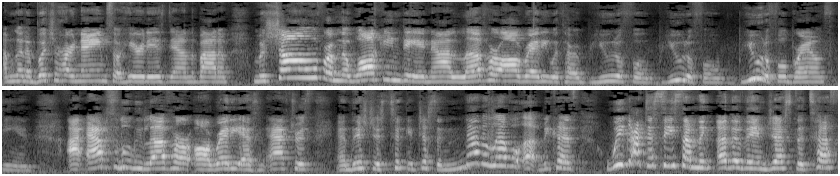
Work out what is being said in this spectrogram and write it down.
I'm going to butcher her name, so here it is down the bottom. Michonne from The Walking Dead. Now, I love her already with her beautiful, beautiful, beautiful brown skin. I absolutely love her already as an actress, and this just took it just another level up because we got to see something other than just the tough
